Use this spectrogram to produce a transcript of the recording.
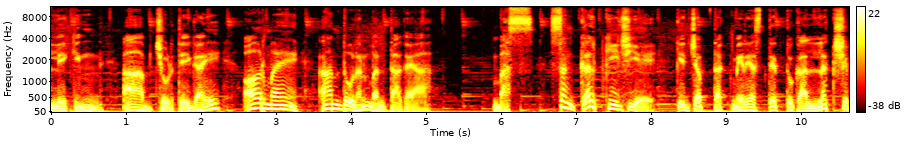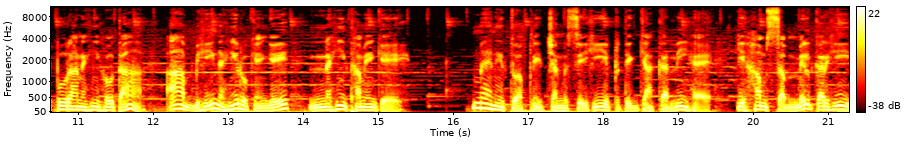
लेकिन आप जुड़ते गए और मैं आंदोलन बनता गया। बस संकल्प कीजिए कि जब तक मेरे अस्तित्व का लक्ष्य पूरा नहीं होता, आप भी नहीं रुकेंगे, नहीं थमेंगे। मैंने तो अपने जन्म से ही ये प्रतिज्ञा कर ली है कि हम सब मिलकर ही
